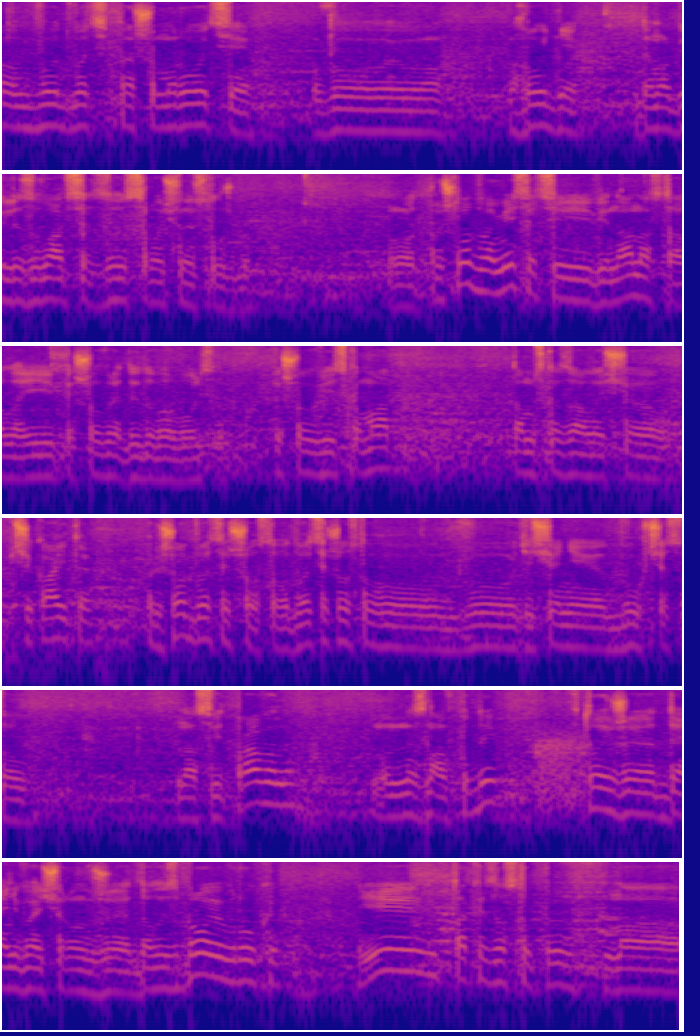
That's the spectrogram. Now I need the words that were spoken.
в 21-му році, в грудні, демобілізувався з срочної служби. От, пройшло два місяці, війна настала і пішов в ряди добровольців. Пішов в військкомат, там сказали, що чекайте. Прийшов 26-го. 26-го в течение двох часов нас відправили. Ну, Не знав куди. В той же день вечором вже дали зброю в руки. І так і заступив на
